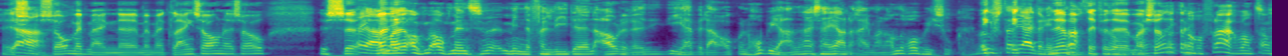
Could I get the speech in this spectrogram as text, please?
Dus Ja. Zo met mijn, eh, met mijn kleinzoon en zo. Dus, eh, Nou ja, maar, ik- ook, ook mensen minder valide en ouderen, die, die hebben daar ook een hobby aan. En hij zei, ja, dan ga je maar een andere hobby zoeken. Hoe sta jij daarin? Nee, wacht even, eh, Oh, Marcel. Ik had nog een vraag. Want Oh.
